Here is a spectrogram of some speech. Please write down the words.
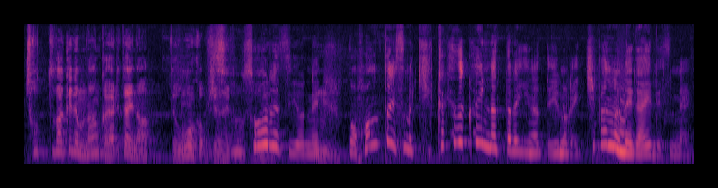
ちょっとだけでも何かやりたいなって思うかもしれない、ね、そうですよね、うん、もう本当にそのきっかけ作りになったらいいなっていうのが一番の願いですね。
